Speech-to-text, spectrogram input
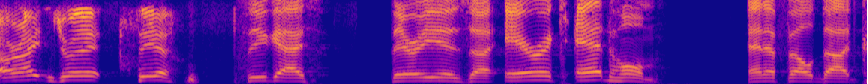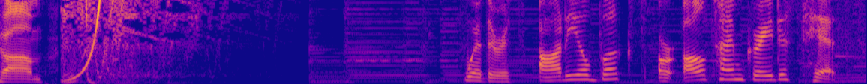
All right, enjoy it. See ya. See you guys. There he is, uh, Eric Edholm, NFL.com. Whether it's audiobooks or all-time greatest hits,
